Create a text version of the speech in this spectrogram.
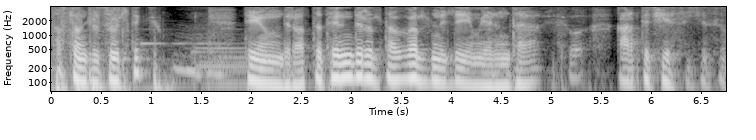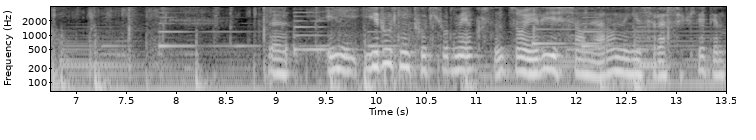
тусламж үзүүлдэг. Тийм юм дээр одоо тэрэн дээр бол давгаал нэлийн юм ярина гардаж хийсэн гэсэн. За энэ эрүүл мэнд хөтөлбөр 1999 оны 11 сараас эхлээд энэ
